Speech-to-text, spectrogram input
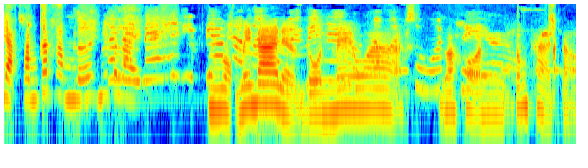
อยากทำก็ทำเลยไม่เป็นไรหนูบอกไม่ได้เดี๋ยวโดนแม่ว่า ละครต้องถ่ายต่อ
